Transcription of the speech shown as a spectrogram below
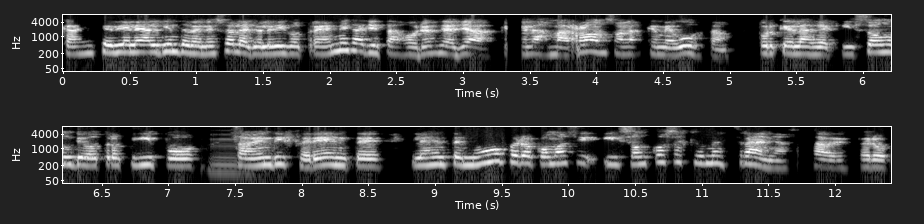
cada vez que viene alguien de Venezuela, yo le digo, tráeme galletas Oreos de allá, que las marrón son las que me gustan porque las de aquí son de otro tipo, mm. saben diferente, y la gente, no, pero ¿cómo así? Y son cosas que uno extraña, ¿sabes? Pero,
